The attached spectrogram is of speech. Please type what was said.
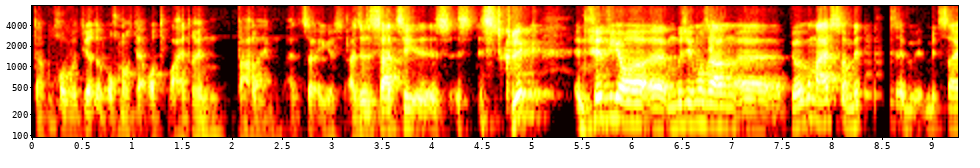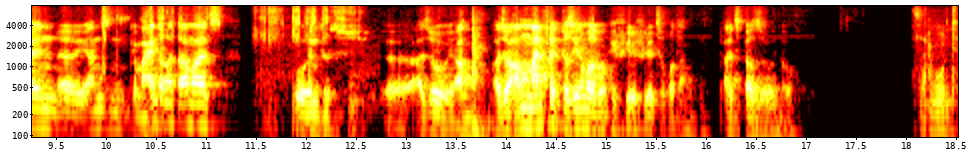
da profitiert dann auch noch der Ort weiterhin Dahlheim als solches. Also es, hat, es, es ist Glück, ein pfiffiger, äh, muss ich immer sagen, äh, Bürgermeister mit, mit seinen äh, ganzen Gemeinderat damals. Und das, äh, also ja, also haben Manfred wir wirklich viel, viel zu verdanken, als Person auch. Sehr gut.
